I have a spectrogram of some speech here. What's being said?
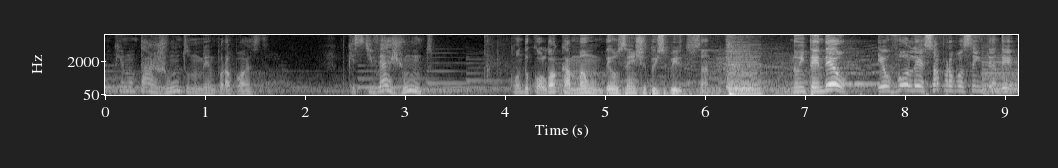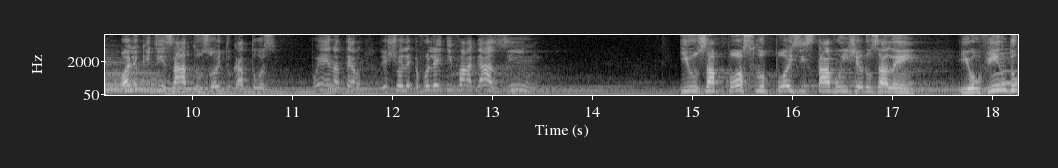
Porque não está junto no mesmo propósito. Porque se estiver junto, quando coloca a mão, Deus enche do Espírito Santo. Não entendeu? Eu vou ler só para você entender. Olha o que diz Atos 8,14. Põe aí na tela. Deixa eu ler. Eu vou ler devagarzinho. E os apóstolos, pois, estavam em Jerusalém, e ouvindo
